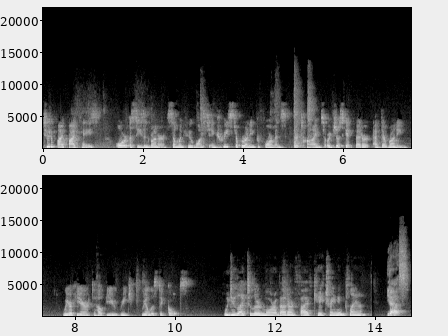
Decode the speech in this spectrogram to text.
two to five 5Ks, or a seasoned runner, someone who wants to increase their running performance, their times, or just get better at their running. We are here to help you reach realistic goals. Would you like to learn more about our 5K training plan? Yes,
